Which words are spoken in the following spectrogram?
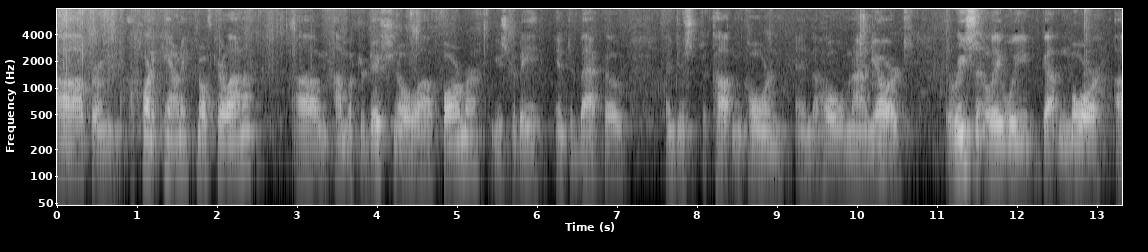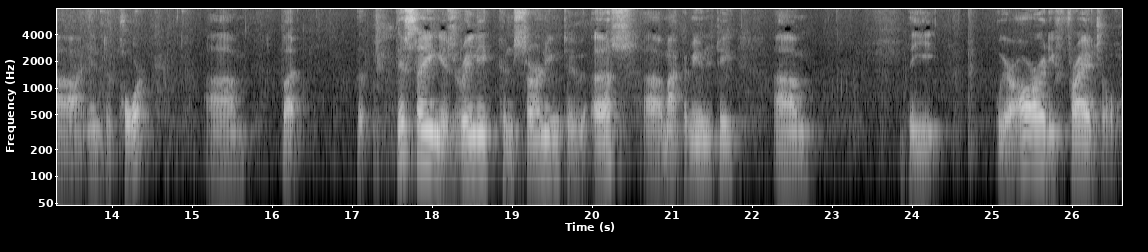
uh, from Harnett County, North Carolina. Um, I'm a traditional uh, farmer, used to be in tobacco and just the cotton, corn, and the whole nine yards. Recently, we've gotten more uh, into pork, um, but this thing is really concerning to us, uh, my community. Um, the we are already fragile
